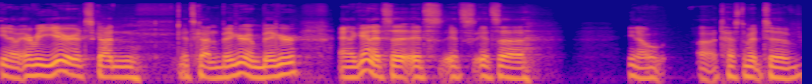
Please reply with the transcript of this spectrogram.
you know, every year it's gotten it's gotten bigger and bigger. And again, it's a it's it's it's a you know a testament to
